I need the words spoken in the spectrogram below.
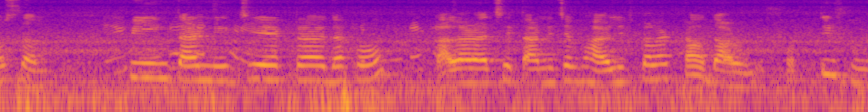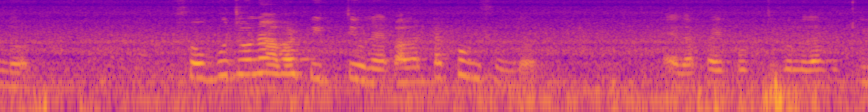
অসাম পিঙ্ক তার নিচে একটা, দেখো কালার আছে, তার নিচে ভায়োলেট কালারটাও দারুণ, সত্যি সুন্দর। সবুজও না, আবার পিত্তিও না কালারটা খুবই সুন্দর। এ দেখো, এই কুর্তিগুলো, দেখো, কি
